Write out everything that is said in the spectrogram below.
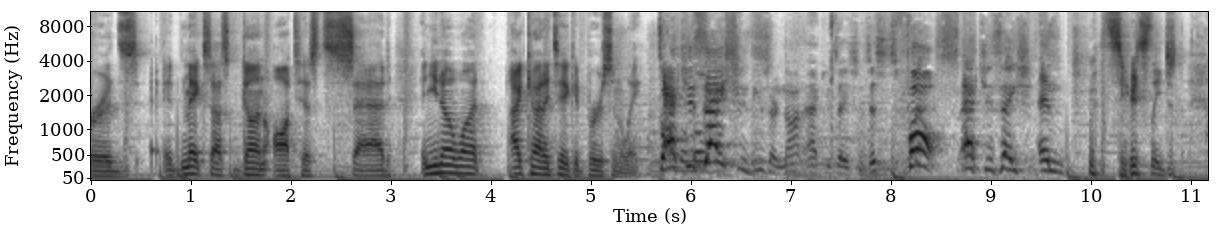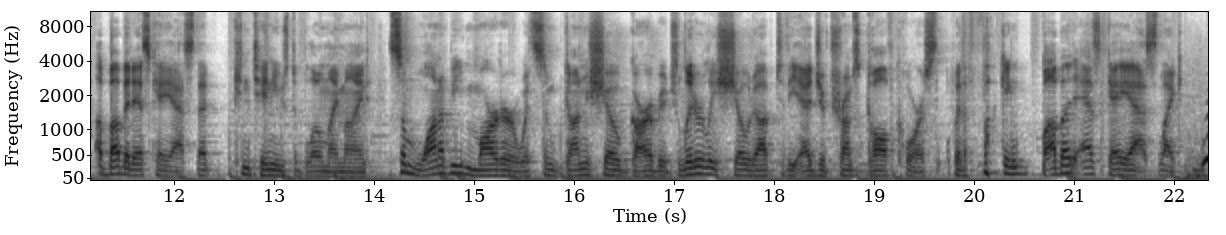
words. It makes us gun autists sad. And you know what? I kind of take it personally. Accusations! These are not accusations. This is false accusation. And seriously, just above it SKS that continues to blow my mind. Some wannabe martyr with some gun show garbage literally showed up to the edge of Trump's golf course with a fucking bubbed SKS. Like, Woo,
